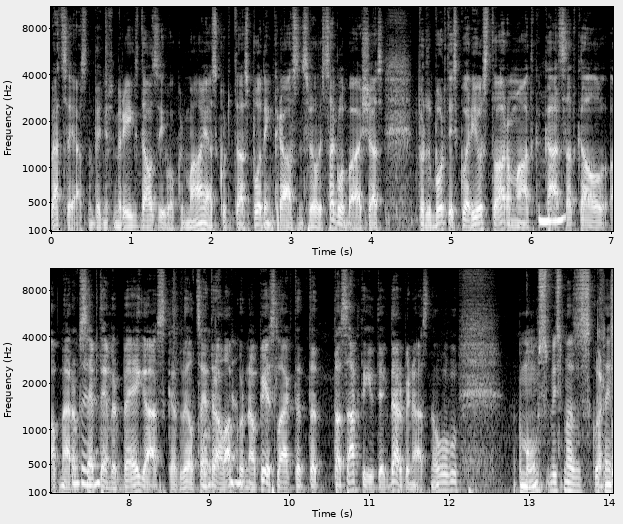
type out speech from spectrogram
vecajās, nu, piemēram, Rīgas daudzdzīvokļu mājās, kur tās podziņa krāsnes vēl ir saglabājušās, tur burtiski var just to aromātu, ka mm. kāds atkal apmēram okay. septembra beigās, kad vēl centrāla apkura nav pieslēgta, tad, tad tas aktīvi tiek darbināts. Nu, Mums vismaz tas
